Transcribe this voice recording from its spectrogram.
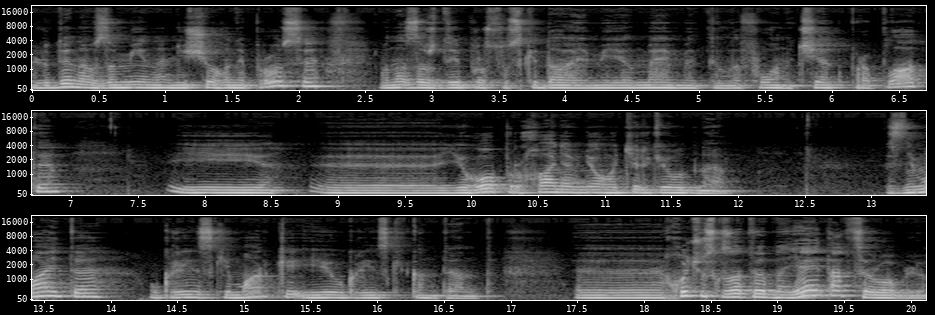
Людина взамін нічого не просить. Вона завжди просто скидає мій емейний телефон, чек проплати. І е, його прохання в нього тільки одне: знімайте українські марки і український контент. Е, хочу сказати одне, я і так це роблю.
